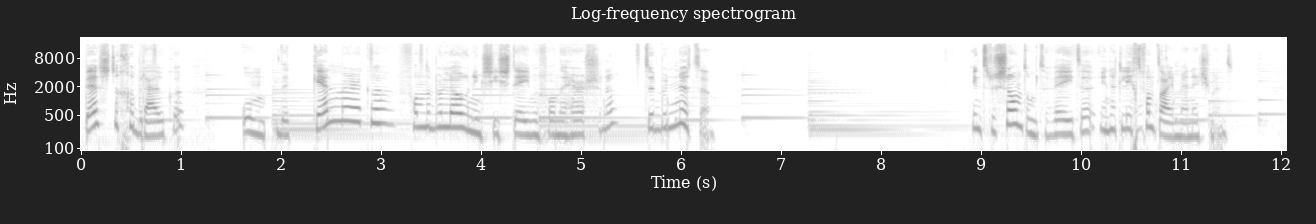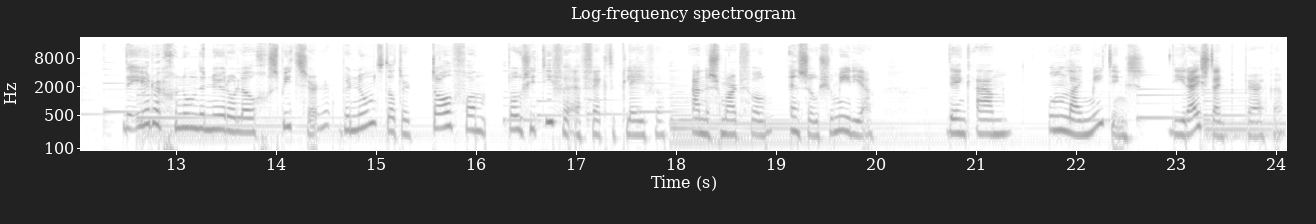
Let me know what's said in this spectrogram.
beste gebruiken om de kenmerken van de beloningssystemen van de hersenen te benutten. Interessant om te weten in het licht van time management. De eerder genoemde neuroloog Spitzer benoemt dat er tal van positieve effecten kleven aan de smartphone en social media. Denk aan online meetings die reistijd beperken,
